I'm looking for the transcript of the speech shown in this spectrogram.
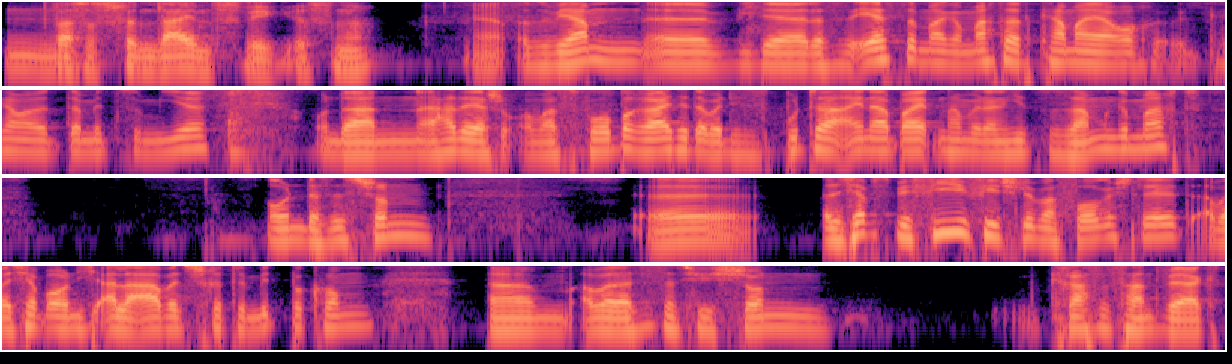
hm. was es für ein Leidensweg ist, ne? Ja, also wir haben, äh, wie der das das erste Mal gemacht hat, kam er ja auch, kam er damit zu mir und dann hat er ja schon mal was vorbereitet, aber dieses Butter einarbeiten haben wir dann hier zusammen gemacht und das ist schon, äh, also ich habe es mir viel viel schlimmer vorgestellt, aber ich habe auch nicht alle Arbeitsschritte mitbekommen, ähm, aber das ist natürlich schon krasses Handwerk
